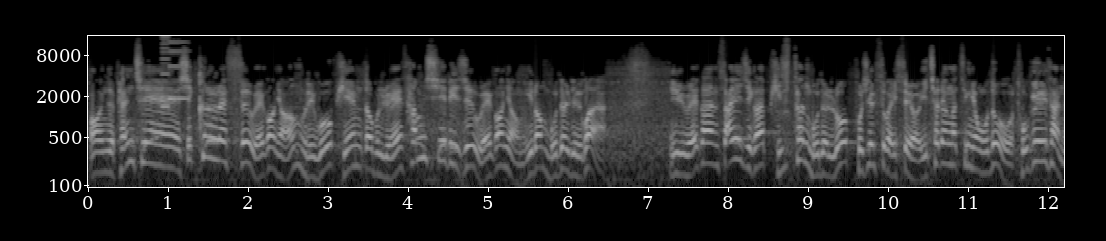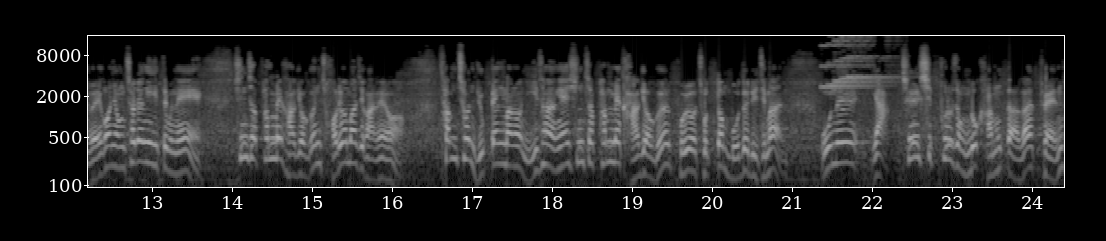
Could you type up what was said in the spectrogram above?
어, 이제 벤츠의 C클래스 외건형 그리고 BMW의 3 시리즈 외건형 이런 모델들과 이 외관 사이즈가 비슷한 모델로 보실 수가 있어요. 이 차량 같은 경우도 독일산 외건형 차량이기 때문에 신차 판매 가격은 저렴하지가 않아요. 3,600만 원 이상의 신차 판매 가격을 보여줬던 모델이지만 오늘 약 70% 정도 감가가 된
